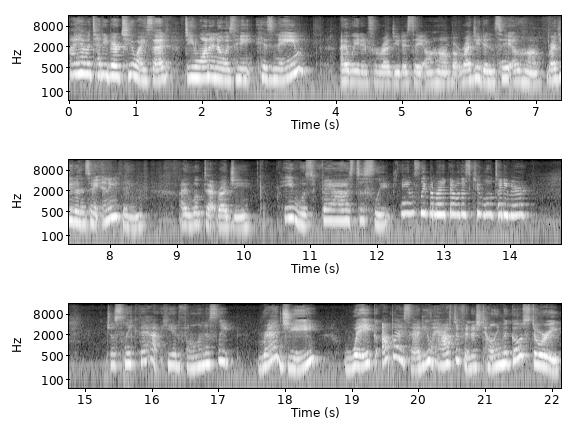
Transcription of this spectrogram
I have a teddy bear too, I said. Do you want to know his, his name? I waited for Reggie to say uh-huh, but Reggie didn't say uh-huh. Reggie didn't say anything. I looked at Reggie. He was fast asleep. See him sleeping right there with his cute little teddy bear? Just like that, he had fallen asleep. Reggie, wake up, I said. You have to finish telling the ghost story.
